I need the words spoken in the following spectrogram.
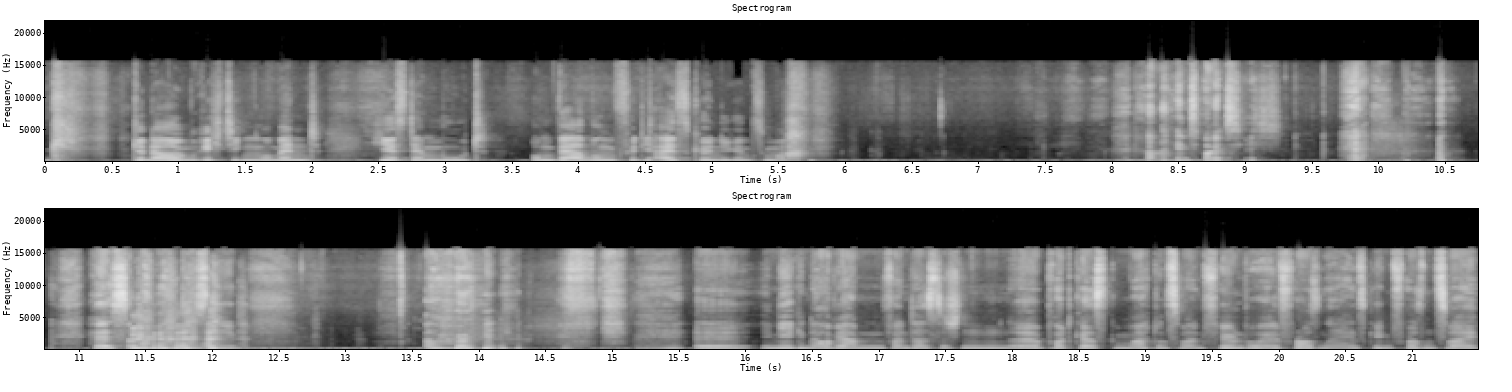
genau im richtigen Moment. Hier ist der Mut, um Werbung für die Eiskönigin zu machen. Eindeutig. Hä, ist auch Disney. Äh, nee, genau, wir haben einen fantastischen äh, Podcast gemacht und zwar ein Filmduell, Frozen 1 gegen Frozen 2.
